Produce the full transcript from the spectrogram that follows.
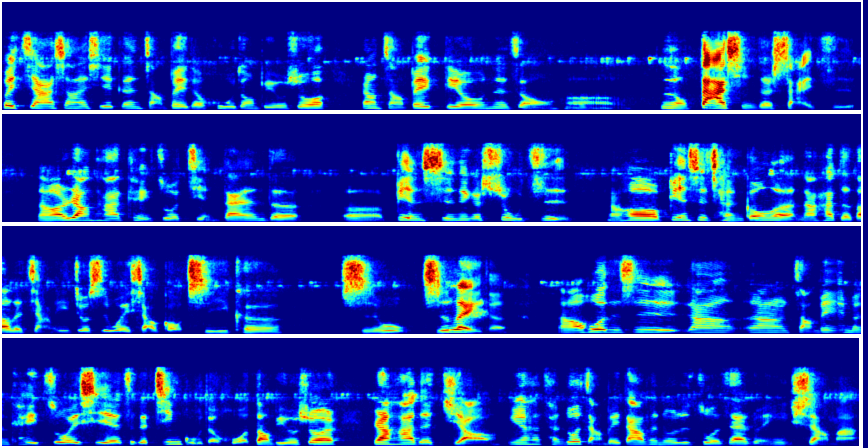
会加上一些跟长辈的互动，比如说让长辈丢那种呃那种大型的骰子，然后让他可以做简单的呃辨识那个数字，然后辨识成功了，然后他得到的奖励就是喂小狗吃一颗食物之类的。然后或者是让让长辈们可以做一些这个筋骨的活动，比如说让他的脚，因为他很多长辈大部分都是坐在轮椅上嘛，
